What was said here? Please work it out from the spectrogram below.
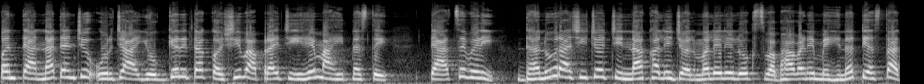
पण त्यांना त्यांची ऊर्जा योग्यरित्या कशी वापरायची हे माहीत नसते. त्याच वेळी धनु राशीच्या चिन्हाखाली जन्मलेले लोक स्वभावाने मेहनती असतात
